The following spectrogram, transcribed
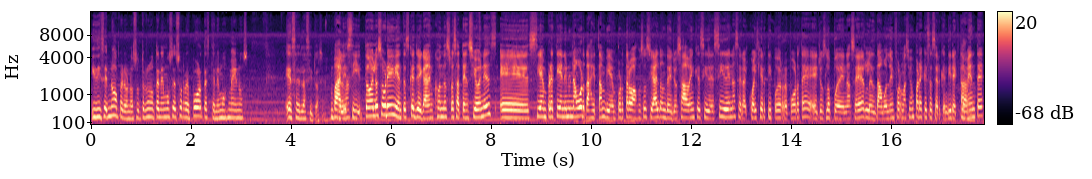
y dicen, no, pero nosotros no tenemos esos reportes, tenemos menos. Esa es la situación. Vale, sí. Todos los sobrevivientes que llegan con nuestras atenciones eh, siempre tienen un abordaje también por trabajo social, donde ellos saben que si deciden hacer cualquier tipo de reporte, ellos lo pueden hacer, les damos la información para que se acerquen directamente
